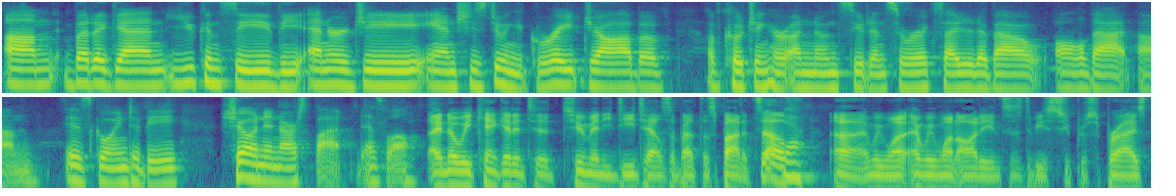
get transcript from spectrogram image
Um, but again, you can see the energy, and she's doing a great job of of coaching her unknown students. So we're excited about all that um, is going to be shown in our spot as well. I know we can't get into too many details about the spot itself, yeah. uh, and we want and we want audiences to be super surprised.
